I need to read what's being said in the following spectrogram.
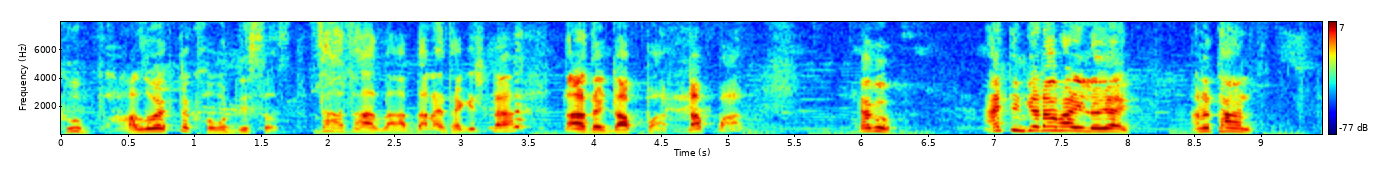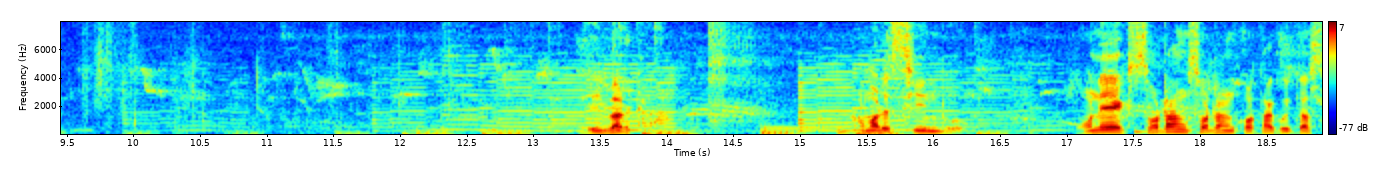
খুব ভালো একটা খবর দিছস। যা যা যা দাঁড়ায় থাকিস না। তাড়াতাড়ি ডাব পার ডাব পার। কাকু আই তিন কেটা ভারী লই আই আনে থান। এইবার খা। আমারে চিনব। অনেক সটাং সটাং কথা কইতাছ।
